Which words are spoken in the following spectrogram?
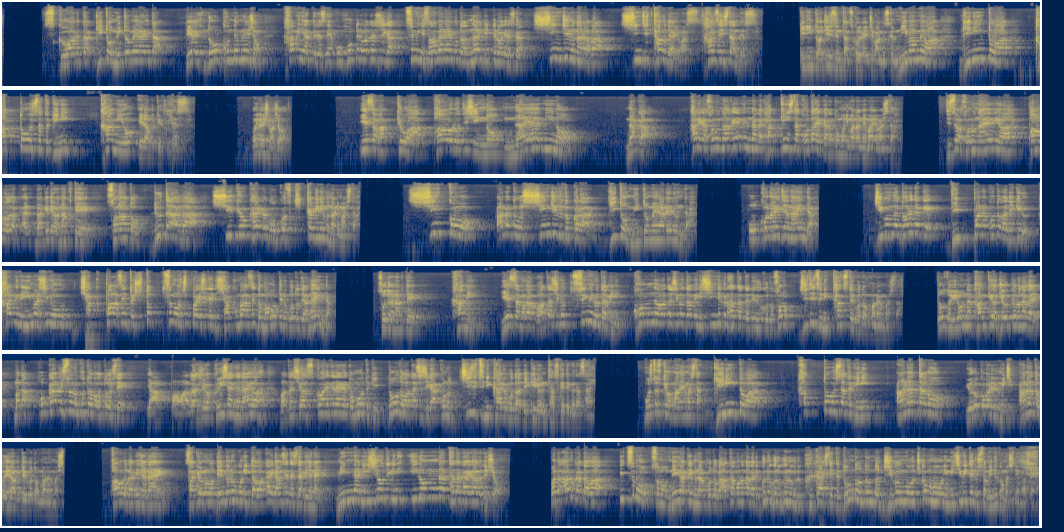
救われた、義と認められた。There is no condemnation. 神にあってですね、もう本当に私が罪に定めないことはないと言ってるわけですから、信じるならば、信じたのであります。完成したんです。義人とは事実に立つ、これが一番ですけど、二番目は、義人とは葛藤した時に神を選ぶということです。お祈りしましょう。イエス様、今日はパウロ自身の悩みの中、彼がその悩みの中で発見した答えから共に学んでまいりました。実はその悩みはパウロだけではなくて、その後、ルターが宗教改革を起こすきっかけにもなりました。信仰、あなたを信じるとこから義と認められるんだ。行いじゃないんだ。自分がどれだけ立派なことができる、神の戒めを100%一つも失敗しないで100%守っていることではないんだ。そうではなくて、神、イエス様が私の罪のために、こんな私のために死んでくださったということ、その事実に立つということを学びました。どうぞいろんな環境や状況の中で、また他の人の言葉を通して、やっぱ私はクリスチャンじゃないわ、私は救われてないなと思うとき、どうぞ私たちがこの事実に変えることができるように助けてください。もう一つ今日学びました。義人とは、葛藤したときに、あなたの喜ばれる道、あなたを選ぶということを学びました。パウロだけじゃない。先ほどの伝道旅行に行った若い男性たちだけじゃない。みんな日常的にいろんな戦いがあるでしょう。またある方はいつもそのネガティブなことが頭の中でぐるぐるぐるぐる繰り返していって、どんどんどんどん自分を落ち込む方に導いている人もいるかもしれません。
